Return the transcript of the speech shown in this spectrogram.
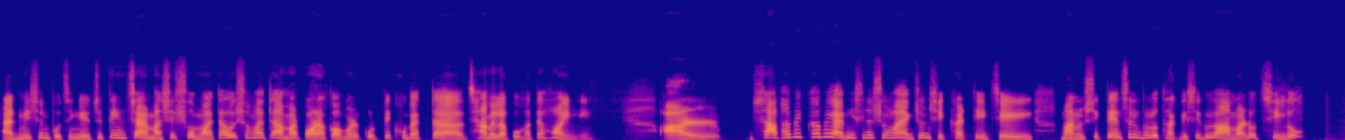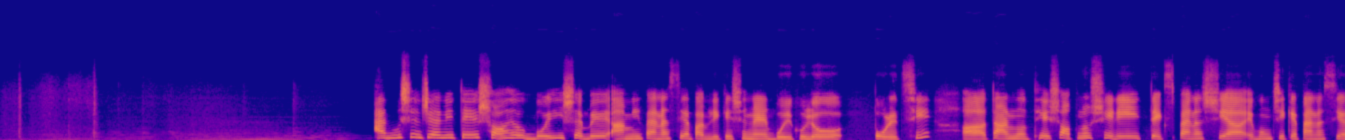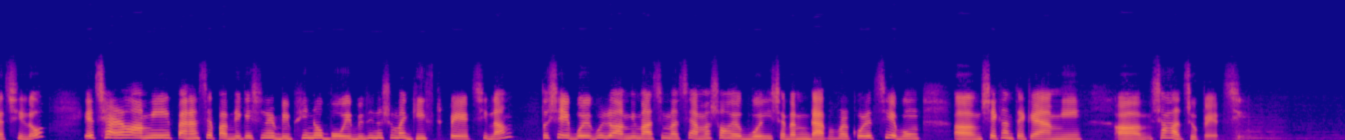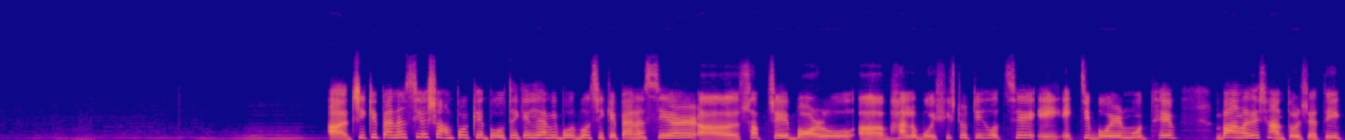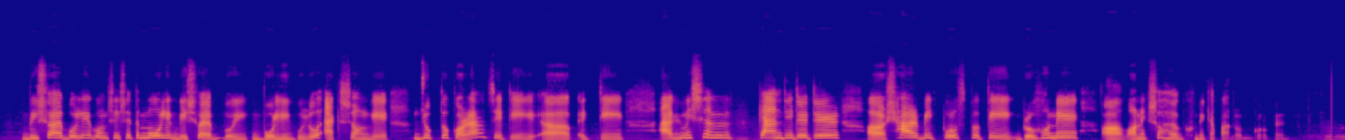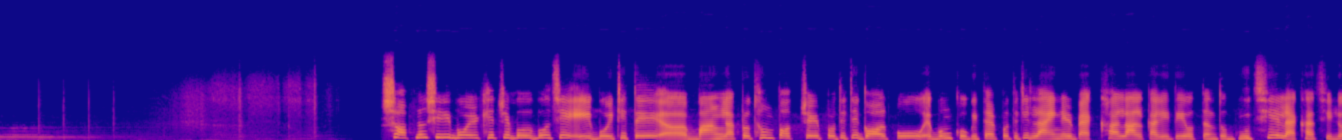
অ্যাডমিশন কোচিং এর যে ৩-৪ মাসের সময়টা, ওই সময়টা আমার পড়া কভার করতে খুব একটা ঝামেলা পোহাতে হয়নি। আর স্বাভাবিকভাবে অ্যাডমিশনের সময় একজন শিক্ষার্থীর যেই মানসিক টেনশনগুলো থাকে, সেগুলো আমারও ছিল। অ্যাডমিশন জার্নিতে সহায়ক বই হিসেবে আমি প্যানাসিয়া পাবলিকেশনের বইগুলো পড়েছি। তার মধ্যে স্বপ্নসিঁড়ি, টেক্স প্যানাসিয়া এবং চিকে প্যানাসিয়া ছিল। এছাড়াও আমি প্যানাসিয়া পাবলিকেশনের বিভিন্ন বই বিভিন্ন সময় গিফট পেয়েছিলাম। তো সেই বইগুলো আমি মাঝে, মাঝে আমার সহায়ক বই হিসেবে আমি ব্যবহার করেছি এবং সেখান থেকে আমি সাহায্য পেয়েছি। জিকে প্যানাসিয়া সম্পর্কে বলতে গেলে আমি বলব জিকে প্যানাসিয়ার সবচেয়ে বড় ভালো বৈশিষ্ট্যটি হচ্ছে এই একটি বইয়ের মধ্যে বাংলাদেশ আন্তর্জাতিক বিষয়াবলী এবং সেই সাথে মৌলিক বিষয় বলিগুলো একসঙ্গে যুক্ত করা, যেটি একটি অ্যাডমিশন ক্যান্ডিডেটের সার্বিক প্রস্তুতি গ্রহণে অনেক সহায়ক ভূমিকা পালন করবে। স্বপ্নসিঁড়ি বইয়ের ক্ষেত্রে বলব যে, এই বইটিতে বাংলা প্রথম পত্রের প্রতিটি গল্প এবং কবিতার প্রতিটি লাইনের ব্যাখ্যা লাল কালি দিয়ে অত্যন্ত গুছিয়ে লেখা ছিল।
